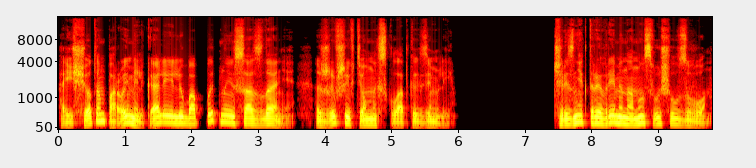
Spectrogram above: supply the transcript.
А еще там порой мелькали любопытные создания, жившие в темных складках земли. Через некоторое время на нос вышел звон.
